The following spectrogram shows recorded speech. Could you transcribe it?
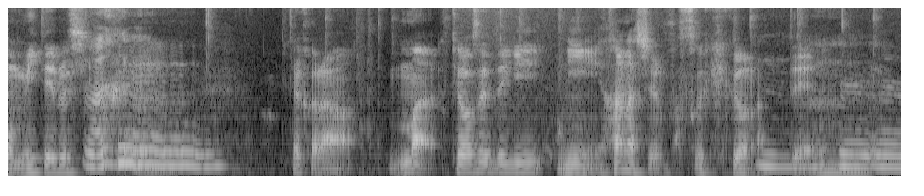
う見てるし。うん。だからまあ強制的に話をすごい聞くようになって、うん。うんうん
